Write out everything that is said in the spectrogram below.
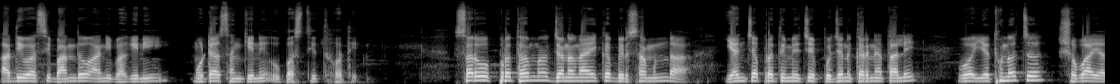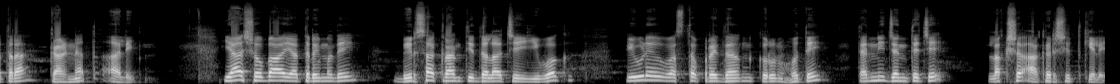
आदिवासी बांधव आणि भगिनी मोठ्या संख्येने उपस्थित होते. सर्वप्रथम जननायक बिरसा मुंडा यांच्या प्रतिमेचे पूजन करण्यात आले. व येथूनच शोभायात्रा काढण्यात आली. या शोभायात्रेमध्ये बिरसा क्रांती दलाचे युवक पिवळे वस्त्र परिधान करून होते. त्यांनी जनतेचे लक्ष आकर्षित केले.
